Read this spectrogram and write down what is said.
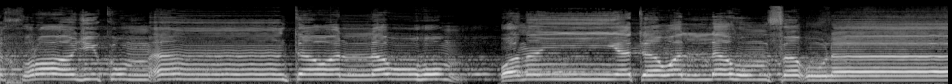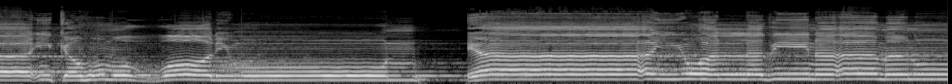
إخراجكم أن تولوهم ومن يتولهم فأولئك هم الظالمون. يا أيها الذين آمنوا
